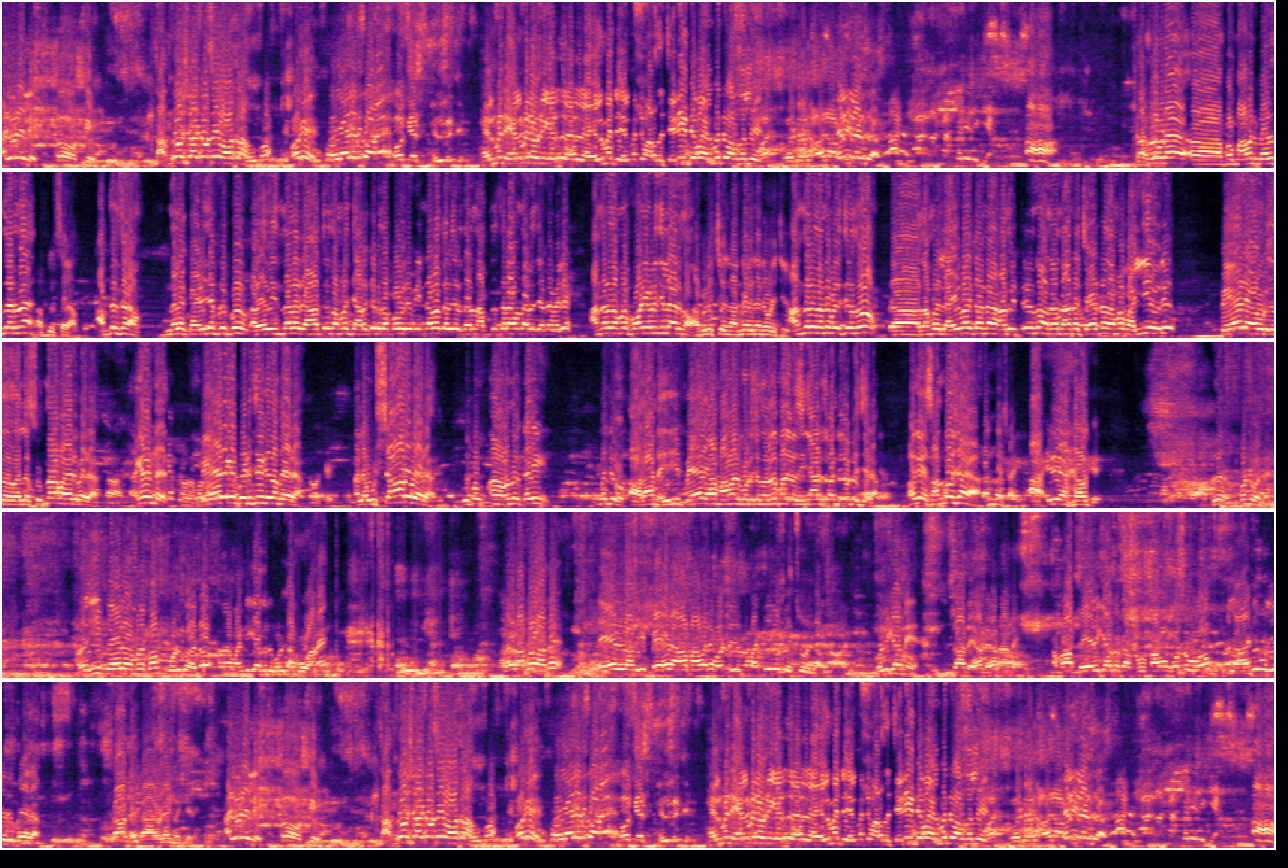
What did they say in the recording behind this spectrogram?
അടിപൊളിയല്ലേ? ഓക്കെ. സന്തോഷമായിട്ട് നോക്കണം. ഓക്കെ ഓക്കെ ഹെൽമെറ്റ് ഹെൽമെറ്റ് അവിടെ എടുത്ത് ഹെൽമെറ്റ് ഹെൽമെറ്റ് മറന്നു. ചെടി കിട്ടിയപ്പോ ഹെൽമെറ്റ് മറന്നല്ലേ? എടുത്ത് എടുത്ത് ആ ആ നമ്മളിവിടെ ഇപ്പൊ മാമന് പേരെന്തായിരുന്നു അബ്ദുൽ സലാം. അബ്ദുൽ സലാം. ഇന്നലെ കഴിഞ്ഞ ട്രിപ്പ് അതായത് ഇന്നലെ രാത്രി നമ്മൾ ഞറക്കെടുത്തപ്പോ ഒരു വിന്നവ തെരഞ്ഞെടുത്തായിരുന്നു. അബ്ദുൽ സലാം എന്ന് പറഞ്ഞ ചേട്ടന്റെ പേര് അന്നേരം നമ്മൾ ഫോണിൽ വിളിച്ചില്ലായിരുന്നോ വിളിച്ചു അന്നേരം തന്നെ വിളിച്ചു. അന്നേരം തന്നെ വിളിച്ചിരുന്നു. നമ്മൾ ലൈവായിട്ട് തന്നെ അത് ഇട്ടിരുന്നു. അന്നേരം നാട്ടിലെ ചേട്ടന് നമ്മൾ വലിയ ഒരു പേരാ കൊടുക്കുന്നത്. നല്ല സുന്ദരമായ ഒരു പേരാ അങ്ങനെയുണ്ട് പേരൊക്കെ പിടിച്ചിരിക്കുന്ന പേരാ. നല്ല ഉഷാറ് പേരാ. ഇപ്പം ഒന്ന് കൈ പറ്റുമോ ആ അതാണ്ട് ഈ പേരാ മാമൻ കൊടുക്കുന്നത്. മതി മതി ഞാൻ അടുത്ത് വണ്ടിയിലോട്ട് വെച്ചുതരാം ഓക്കെ. സന്തോഷായ. സന്തോഷായി. ആ ഇത് ഓക്കെ. ഇത് കൊണ്ടുപോട്ടെ. അതായത് ഈ പേര് നമ്മളിപ്പം കൊടുക്കുക കേട്ടോ. വണ്ടിക്കകത്തോട്ട് കൊടുക്കാൻ പോവാണേ. അതായത് നമ്മളാണ്ട് നേരെ ഇതാണ്ട് ഈ പേര് ആ മാമനെ കൊണ്ട് ചെന്ന് വണ്ടിയിലോട്ട് വെച്ചു കൊടുക്കാം. പുള്ളിക്കാരനെ ഇതാണ്ടേ ആണ്ടേ ആണ്ടേ നമ്മൾ ആ പേരയ്ക്കകത്തോട്ട് മാമൻ കൊണ്ടുപോകും. നല്ല അടിപൊളി ഒരു പേരാ. ഇതാണ്ടേ ഇതാ ഇവിടെ അങ്ങ് വെച്ചേ അടിപൊളിയല്ലേ? ഓക്കെ. സന്തോഷമായിട്ടുണ്ട് നോക്കണം ഓക്കെ ഞാൻ എടുക്കുവാണേ. ഓക്കെ ഹെൽമെറ്റ് ഹെൽമെറ്റ് ഹെൽമെറ്റ് അവിടെ എടുത്ത് ഹെൽമെറ്റ് ഹെൽമെറ്റ് മറന്നു ചെടി കിട്ടിയപ്പോ ഹെൽമെറ്റ് മറന്നല്ലേ ആ ആ.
